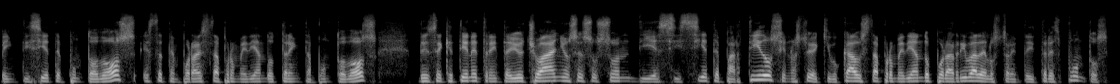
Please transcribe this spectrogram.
27.2. Esta temporada está promediando 30.2. Desde que tiene 38 años, esos son 17 partidos. Si no estoy equivocado, está promediando por arriba de los 33 puntos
